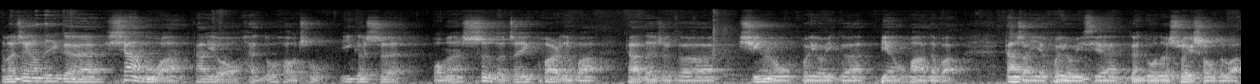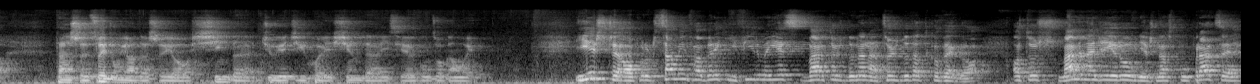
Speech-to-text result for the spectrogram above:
那么这样的一个项目啊，它有很多好处，一个是我们市的这一块儿的吧，它的这个形容会有一个变化的吧，当然也会有一些更多的税收的吧，但是最重要的是有新的就业机会，新的一些工作岗位。 I jeszcze oprócz samej fabryki i firmy jest wartość dodana, coś dodatkowego. Otóż mamy nadzieję również na współpracę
